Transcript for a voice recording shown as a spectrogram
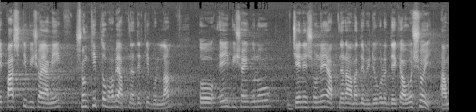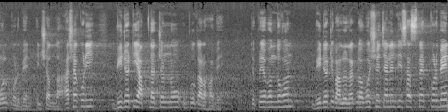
এই পাঁচটি বিষয় আমি সংক্ষিপ্তভাবে আপনাদেরকে বললাম। তো এই বিষয়গুলো জেনে শুনে আপনারা আমাদের ভিডিওগুলো দেখে অবশ্যই আমল করবেন ইনশাল্লাহ আশা করি ভিডিওটি আপনার জন্য উপকার হবে। তো প্রিয় বন্ধুগণ, ভিডিওটি ভালো লাগলে অবশ্যই চ্যানেলটি সাবস্ক্রাইব করবেন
